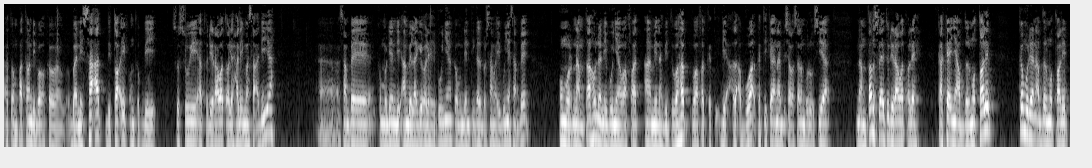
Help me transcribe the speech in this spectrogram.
atau empat tahun dibawa ke Bani Sa'ad di Taif untuk disusui atau dirawat oleh Halimah Sa'diyah. Eh, sampai kemudian diambil lagi oleh ibunya kemudian tinggal bersama ibunya sampai umur enam tahun dan ibunya wafat Aminah bintu Wahab wafat di Al-Abwa ketika Nabi SAW berusia enam tahun. Setelah itu dirawat oleh kakeknya Abdul Muttalib. Kemudian Abdul Muttalib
